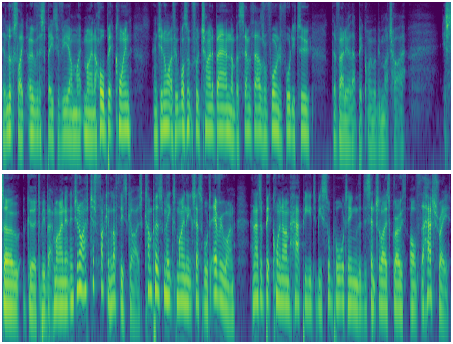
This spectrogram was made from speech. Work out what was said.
It looks like over the space of a year, I might mine a whole Bitcoin. And you know what? If it wasn't for China ban number 7,442, the value of that Bitcoin would be much higher. It's so good to be back mining. And you know, I just fucking love these guys. Compass makes mining accessible to everyone. And as a Bitcoiner, I'm happy to be supporting the decentralized growth of the hash rate.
